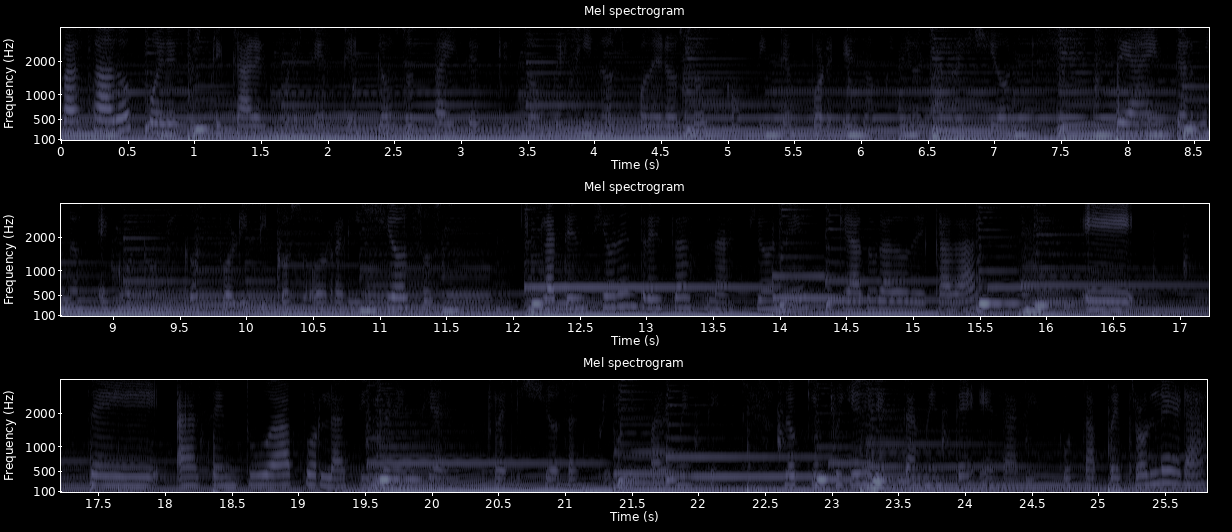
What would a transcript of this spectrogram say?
pasado puede explicar el presente. Los dos países que son vecinos poderosos compiten por el dominio de la región, sea en términos económicos, políticos o religiosos. La tensión entre estas naciones, que ha durado décadas, eh, se acentúa por las diferencias religiosas principalmente lo que influye directamente en la disputa petrolera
